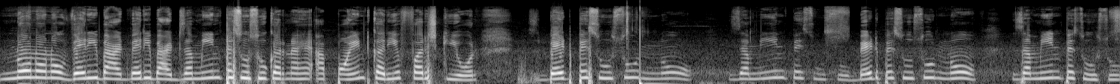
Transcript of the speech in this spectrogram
No no no very bad very bad ज़मीन पे सूसू करना है। आप पॉइंट करिए फ़र्श की ओर। बेड पे सूसू नो ज़मीन पे सूसू बेड पे सूसू नो ज़मीन पे सूसू।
